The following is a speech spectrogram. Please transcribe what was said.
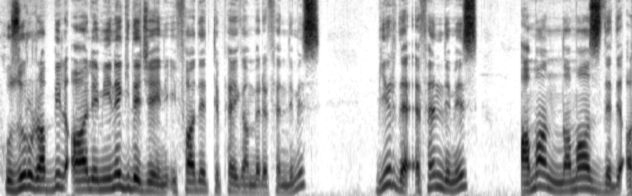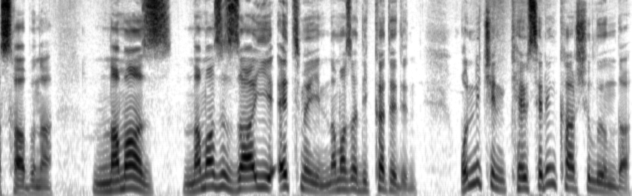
huzuru Rabbil alemine gideceğini ifade etti Peygamber Efendimiz. Bir de Efendimiz aman namaz dedi ashabına. Namaz, namazı zayi etmeyin, namaza dikkat edin. Onun için Kevser'in karşılığında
